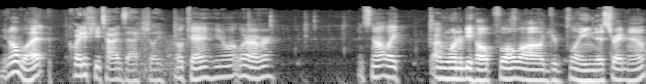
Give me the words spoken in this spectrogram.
You know what? Quite a few times, actually. Okay, you know what? Whatever. It's not like I want to be helpful while you're playing this right now.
